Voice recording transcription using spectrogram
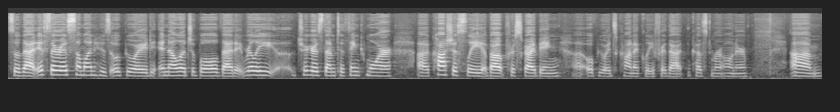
so that if there is someone who's opioid ineligible that it really uh, triggers them to think more uh, cautiously about prescribing opioids chronically for that customer owner. Um,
